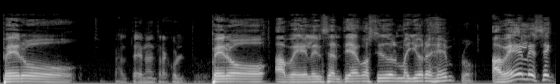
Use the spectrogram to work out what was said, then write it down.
pero Parte de nuestra cultura. pero Abel en Santiago ha sido el mayor ejemplo. Abel ese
